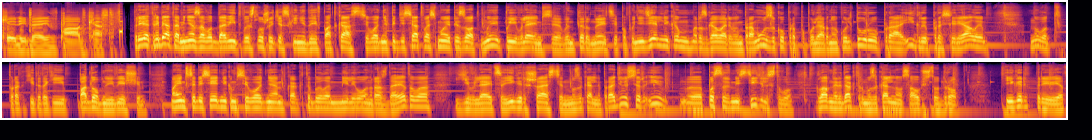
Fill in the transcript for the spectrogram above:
Skinny Dave Podcast. Привет, ребята, меня зовут Давид, вы слушаете Skinny Dave подкаст. Сегодня 58 эпизод. Мы появляемся в интернете по понедельникам, разговариваем про музыку, про популярную культуру, про игры, про сериалы, ну вот про какие-то такие подобные вещи. Моим собеседником сегодня, как это было миллион раз до этого, является Игорь Шастин, музыкальный продюсер и э, по совместительству главный редактор музыкального сообщества Drop. Игорь, привет.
